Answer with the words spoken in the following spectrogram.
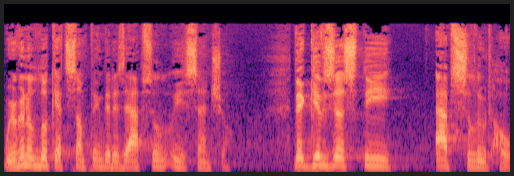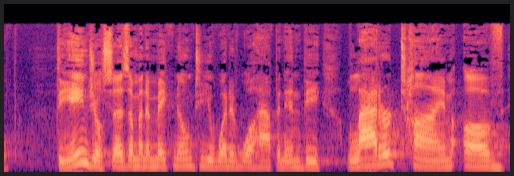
We're going to look at something that is absolutely essential, that gives us the absolute hope. The angel says, I'm going to make known to you what will happen in the latter time of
